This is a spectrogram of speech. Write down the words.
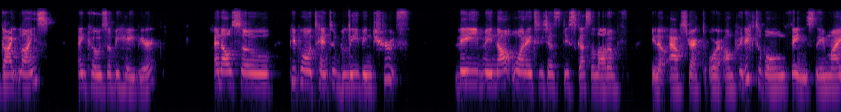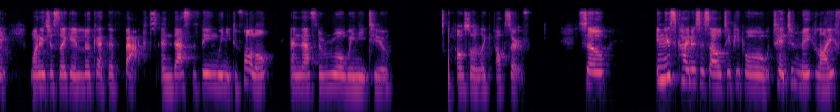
guidelines, and codes of behavior. And also people tend to believe in truth. They may not want to just discuss a lot of you know, abstract or unpredictable things. They might want to just like look at the facts and that's the thing we need to follow. And that's the rule we need to also like observe. So in this kind of society, people tend to make life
